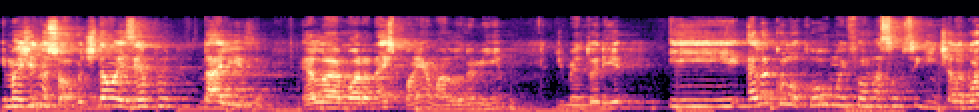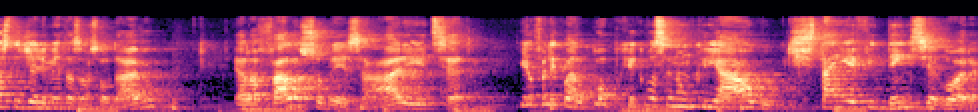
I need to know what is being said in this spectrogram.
Imagina só, vou te dar um exemplo da Lisa. Ela mora na Espanha, uma aluna minha de mentoria, e ela colocou uma informação seguinte: ela gosta de alimentação saudável, ela fala sobre essa área e etc. E eu falei com ela: pô, por que você não cria algo que está em evidência agora?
